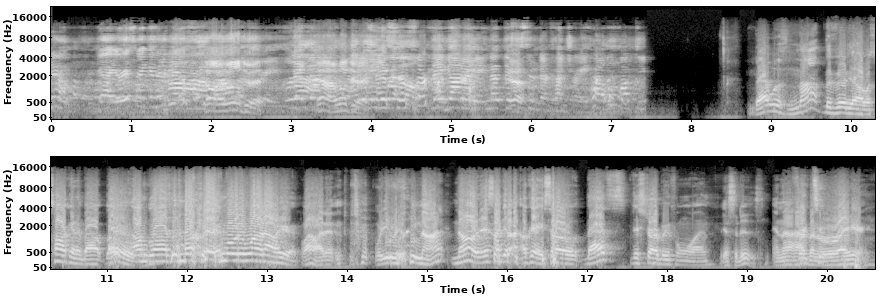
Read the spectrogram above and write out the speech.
No. Yeah, you're just making it. No, I will do it. Yeah, I will do it. They got it. This Yeah. isn't their country. How the fuck do you? That was not the video I was talking about. But Oh. I'm glad there's more, there's more than one out here. wow, I didn't. Were you really not? No, that's like a, okay. So that's disturbing for one. Yes, it is, and that For happened two- right here.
